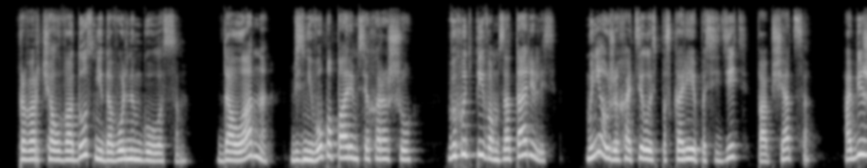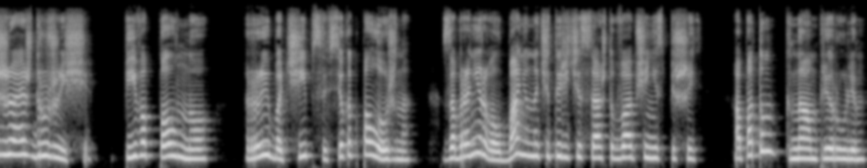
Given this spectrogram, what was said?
– проворчал Вадос недовольным голосом. «Да ладно, без него попаримся хорошо. Вы хоть пивом затарились?» Мне уже хотелось поскорее посидеть, пообщаться. Обижаешь, дружище. Пива полно. Рыба, чипсы, все как положено. Забронировал баню на 4 часа, чтобы вообще не спешить. А потом к нам прирулим,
